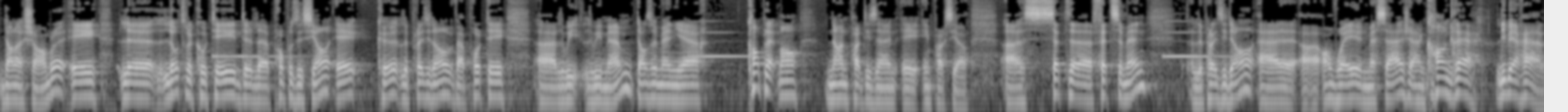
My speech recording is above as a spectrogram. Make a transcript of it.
dans la Chambre et l'autre côté de la proposition est que le président va porter euh, lui-même dans une manière complètement non partisane et impartiale. Euh, cette euh, fête semaine, le président a, envoyé un message à un congrès libéral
